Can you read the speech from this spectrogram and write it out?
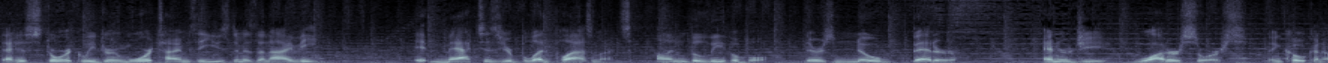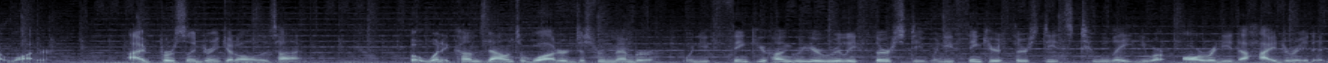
that historically during war times they used them as an IV. It matches your blood plasma. It's unbelievable. There's no better energy water source than coconut water. I personally drink it all the time. But when it comes down to water, just remember, when you think you're hungry, you're really thirsty. When you think you're thirsty, it's too late, you are already dehydrated.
